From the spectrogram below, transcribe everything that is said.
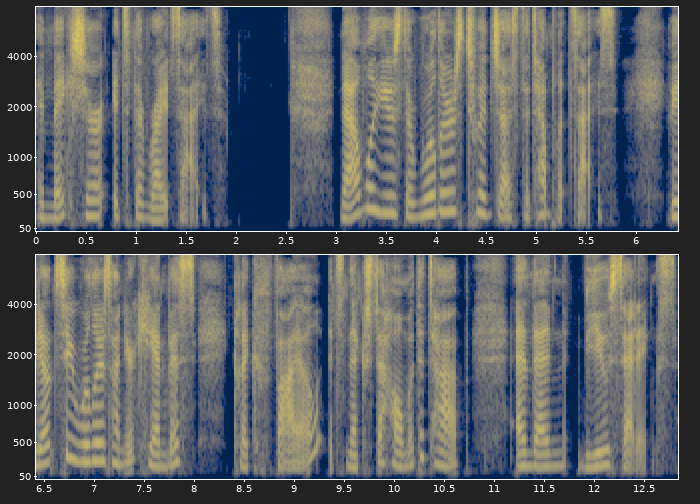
and make sure it's the right size. Now we'll use the rulers to adjust the template size. If you don't see rulers on your canvas, click File, it's next to Home at the top, and then View Settings.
